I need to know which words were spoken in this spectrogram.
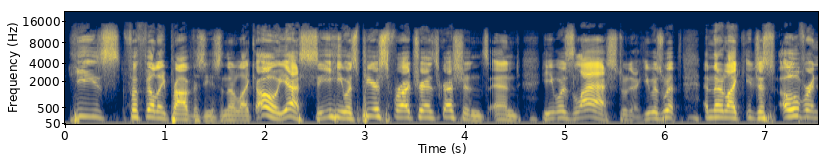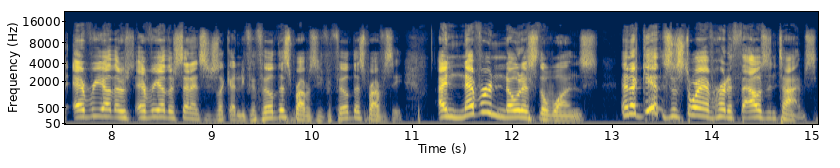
he's fulfilling prophecies, and they're like, "Oh yes, see, he was pierced for our transgressions, and he was lashed, he was whipped," and they're like, just over in every other every other sentence, it's just like, "And he fulfilled this prophecy, fulfilled this prophecy." I never noticed the ones, and again, it's a story I've heard a thousand times,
